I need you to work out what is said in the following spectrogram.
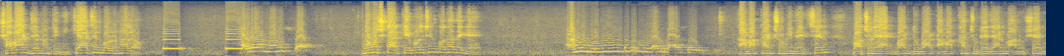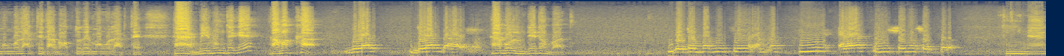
সবার জন্য তিনি। কে আছেন বলুন? হ্যালো হ্যালো নমস্কার। নমস্কার। কে বলছেন কোথা থেকে? কামাখ্যার ছবি দেখছেন। বছরে একবার দুবার কামাখ্যা ছুটে যান মানুষের মঙ্গলার্থে তার ভক্তদের মঙ্গলার্থে। হ্যাঁ বীরভূম থেকে কামাখ্যা? হ্যাঁ বলুন date of birth date of birth হচ্ছে আমরা তিন এক উনিশশো উনসত্তর। তিন এক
